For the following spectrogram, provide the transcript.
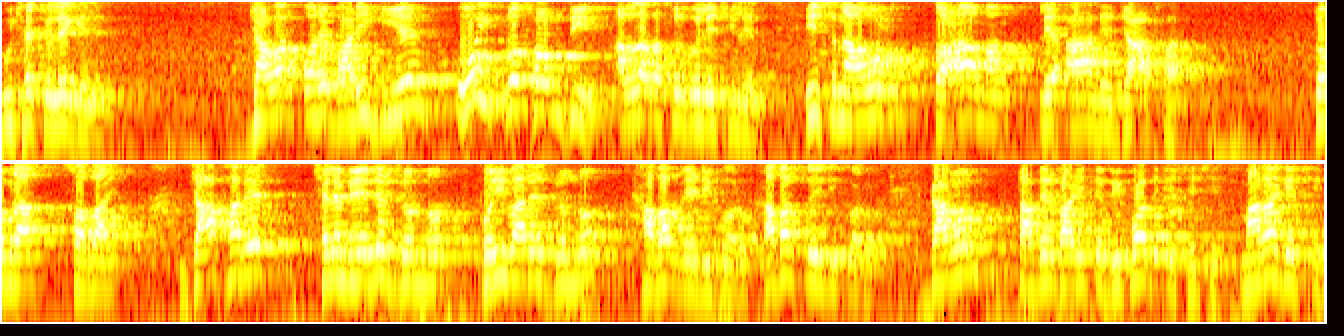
উঠে চলে গেলেন। যাওয়ার পরে বাড়ি গিয়ে ওই প্রথম দিন আল্লাহ রাসুল বলেছিলেন জাফার। তোমরা সবাই জাফারের ছেলে মেয়েদের জন্য, পরিবারের জন্য খাবার রেডি করো, খাবার তৈরি করো। কারণ তাদের বাড়িতে বিপদ এসেছে, মারা গেছে।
